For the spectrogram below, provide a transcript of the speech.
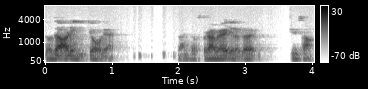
就在二零一九年篮球世界杯的那个剧场，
